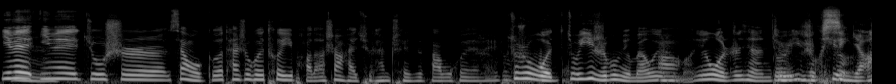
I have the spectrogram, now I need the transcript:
因为、因。嗯为就是像我哥，他是会特意跑到上海去看锤子发布会的那种，就是我。就一直不明白为什啊么，因为我之前就是一直信，仰。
